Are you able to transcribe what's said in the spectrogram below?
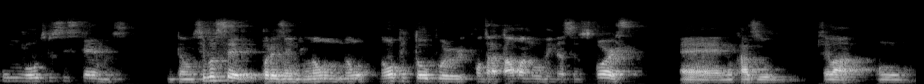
com outros sistemas. Então, se você, por exemplo, não, não, não optou por contratar uma nuvem da Salesforce, é, no caso, sei lá, um,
